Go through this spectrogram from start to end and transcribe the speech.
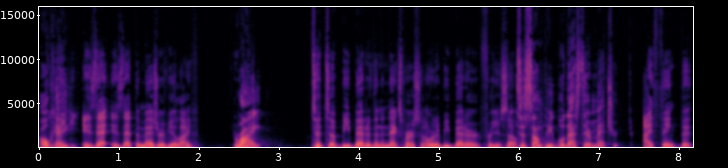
Okay, Is that is that the measure of your life? right. To to be better than the next person or to be better for yourself? To some people, that's their metric. I think that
